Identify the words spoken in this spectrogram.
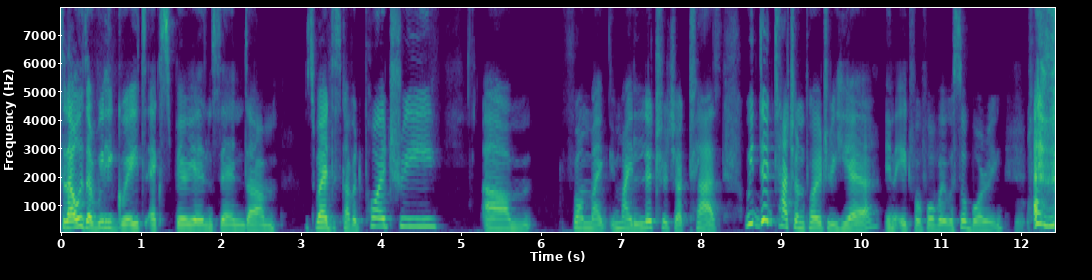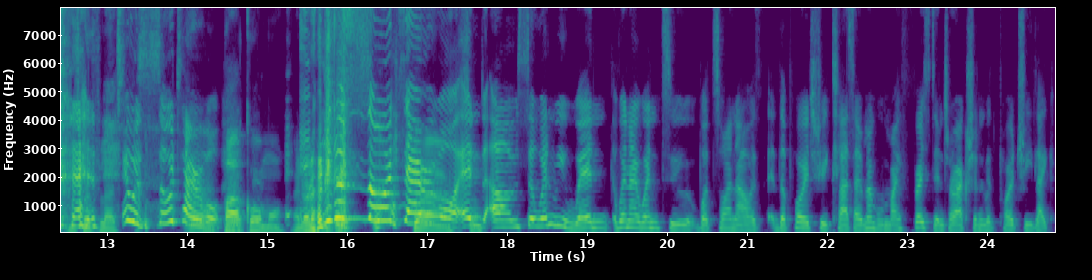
so that was a really great experience and um it's where i discovered poetry um from my my literature class. We did touch on poetry here in 844 but it was so boring. It was so terrible. Pa. I don't know. it was so terrible. so- and um so when we went when i went to botswana I was the poetry class i remember my first interaction with poetry like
